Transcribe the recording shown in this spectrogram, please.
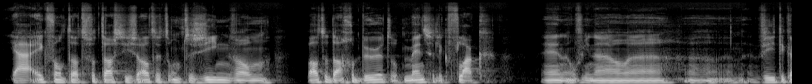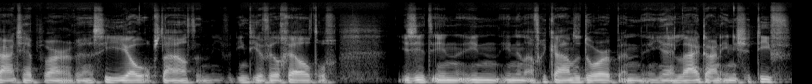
ja, ik vond dat fantastisch altijd om te zien van wat er dan gebeurt op menselijk vlak. En of je nou uh, een visitekaartje hebt waar uh, CEO op staat en je verdient hier veel geld. Of je zit in, in, in een Afrikaans dorp en, en je leidt daar een initiatief.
